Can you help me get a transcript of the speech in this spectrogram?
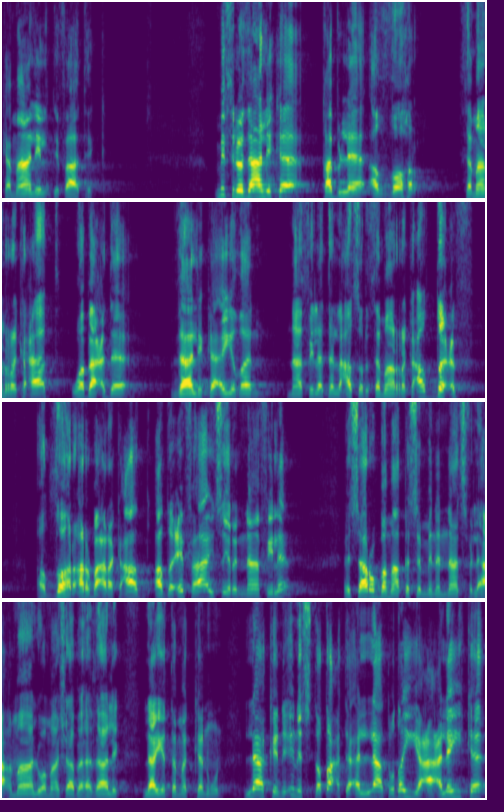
كمال التفاتك. مثل ذلك قبل الظهر ثمان ركعات وبعد ذلك أيضا نافلة العصر ثمان ركعات ضعف الظهر أربع ركعات أضعفها يصير النافلة. هسه ربما قسم من الناس في الأعمال وما شابه ذلك لا يتمكنون. لكن إن استطعت أن لا تضيع عليك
